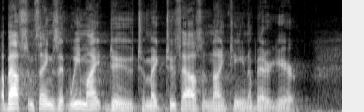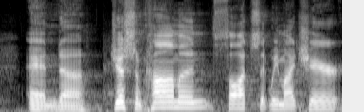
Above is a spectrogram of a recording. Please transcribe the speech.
about some things that we might do to make 2019 a better year. And uh, just some common thoughts that we might share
